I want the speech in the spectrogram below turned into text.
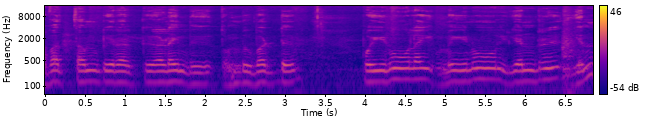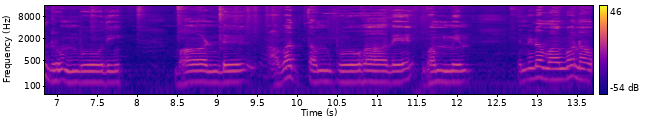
அவத்தம் பிறர்க்கு அடைந்து தொண்டுபட்டு பொய் நூலை மெய்நூல் என்று என்றும் போதி. மாண்டு அவத்தம் போகாதே வம்மின். என்னிடம் வாங்கோ நான்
